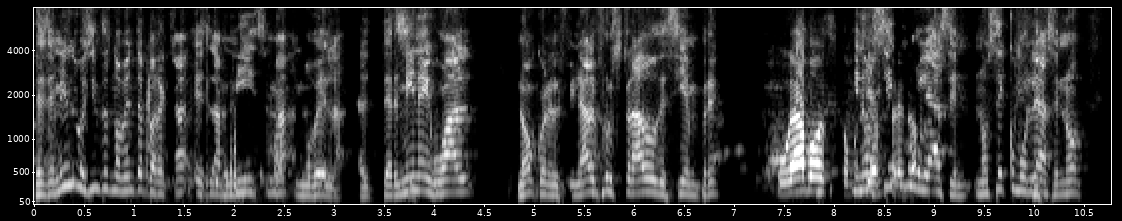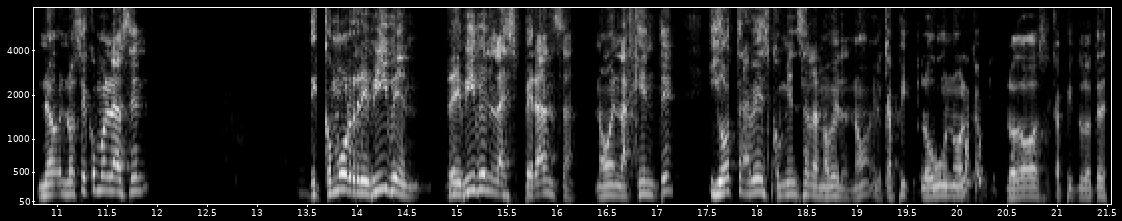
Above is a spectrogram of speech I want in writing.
Desde 1990 para acá es la misma novela. Eh, termina igual, ¿no? Con el final frustrado de siempre. Jugamos como y no sé cómo le hacen, no sé cómo le hacen, no, no, no sé cómo le hacen de cómo reviven, reviven la esperanza, ¿no? En la gente y otra vez comienza la novela, ¿no? El capítulo 1, el capítulo 2, el capítulo 3. O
